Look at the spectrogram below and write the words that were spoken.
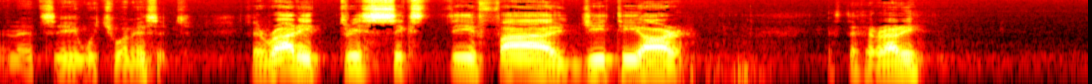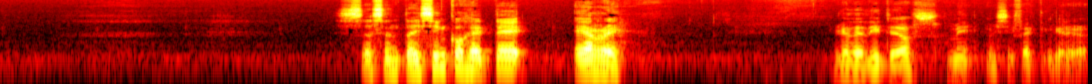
And let's see which one is it. Ferrari 365 GTR. Este Ferrari. Sesenta y cinco GTR. Look at the details. Let me, let me see if I can get it a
